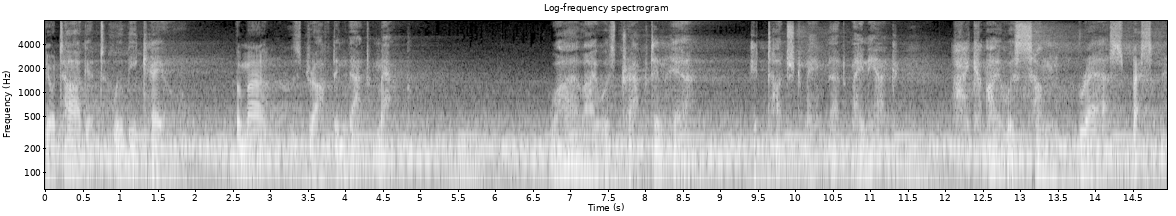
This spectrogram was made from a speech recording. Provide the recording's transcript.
Your target will be Cale, the man who's drafting that map. While I was trapped in here, he touched me, that maniac, like I was some rare specimen.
